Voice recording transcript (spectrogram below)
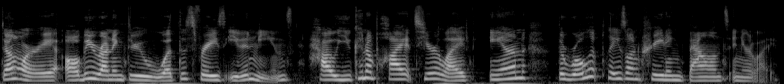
don't worry, I'll be running through what this phrase even means, how you can apply it to your life, and the role it plays on creating balance in your life.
